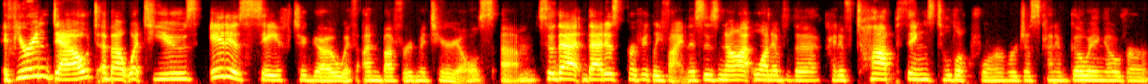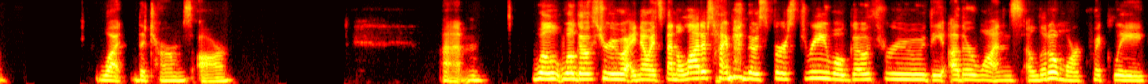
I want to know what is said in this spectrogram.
If you're in doubt about what to use, it is safe to go with unbuffered materials. Um, so that, that is perfectly fine. This is not one of the kind of top things to look for. We're just kind of going over what the terms are. Um, we'll we'll go through, I know I spent a lot of time on those first three, we'll go through the other ones a little more quickly.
